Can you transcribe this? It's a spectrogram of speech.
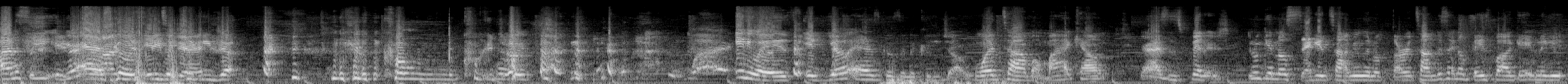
Honestly, if your ass goes to into cookie jar. Come cookie jar. what? Anyways, if your ass goes in the cookie jar one time on my account, your ass is finished. You don't get no second time, you don't get no third time. This ain't no baseball game, nigga.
